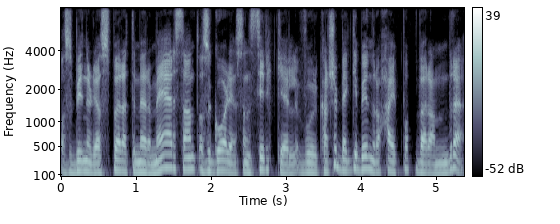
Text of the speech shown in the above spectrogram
og så begynner de å spørre etter mer og mer, sant? og så går det i en sånn sirkel hvor kanskje begge begynner å hype opp hverandre.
